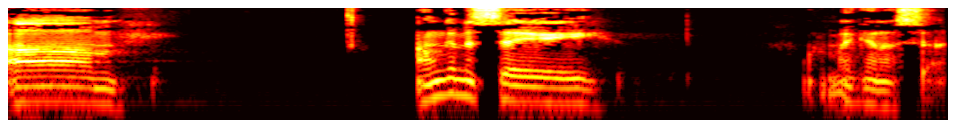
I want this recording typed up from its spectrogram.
Um, I'm going to say, what am I going to say?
